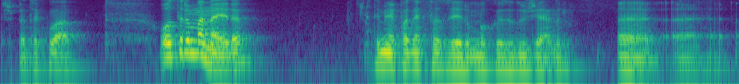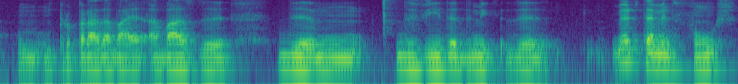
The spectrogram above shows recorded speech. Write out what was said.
Espetacular. Outra maneira, também podem fazer uma coisa do género, uh, uh, um, preparado à base de, de, de vida, de, de, maioritariamente fungos,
